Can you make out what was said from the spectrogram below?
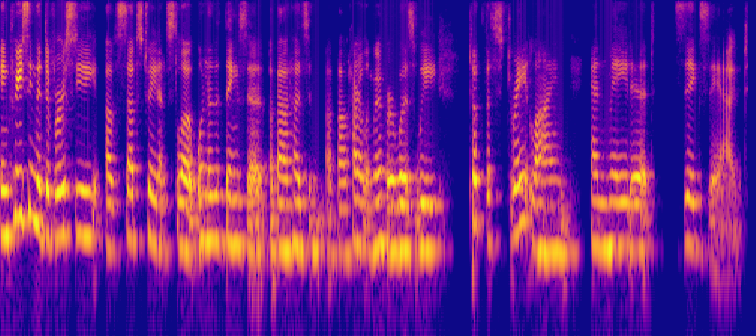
Increasing the diversity of substrate and slope. One of the things that about Hudson, about Harlem River was we took the straight line and made it zigzagged.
